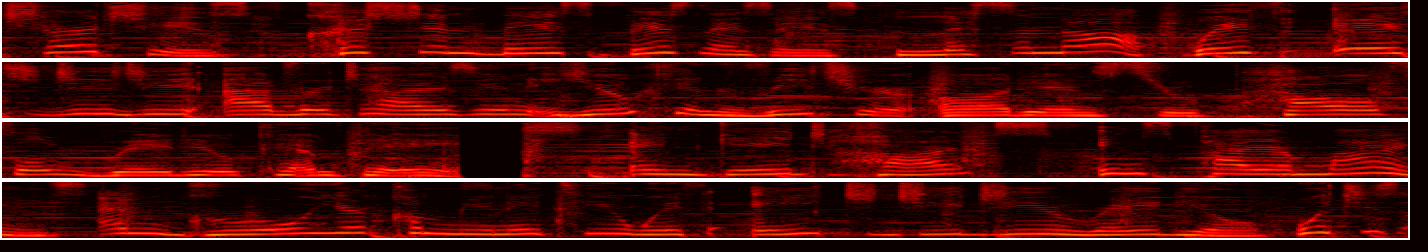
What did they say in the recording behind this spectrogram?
Churches, Christian based businesses, listen up. With HGG Advertising, you can reach your audience through powerful radio campaigns. Engage hearts, inspire minds, and grow your community with HGG Radio, which is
